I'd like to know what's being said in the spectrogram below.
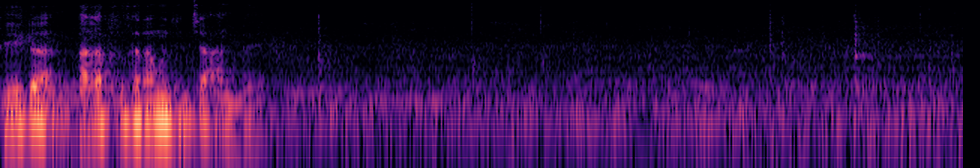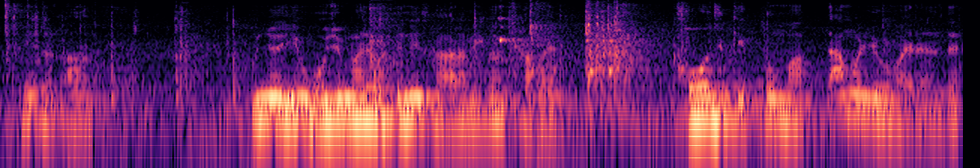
내가 나 같은 사람은 진짜 안 돼 왜 이런 아 문요 이거 오줌 마려 했더니 사람 이건 잡아요 더워 죽겠고 막 땀 흘리고 막 이러는데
